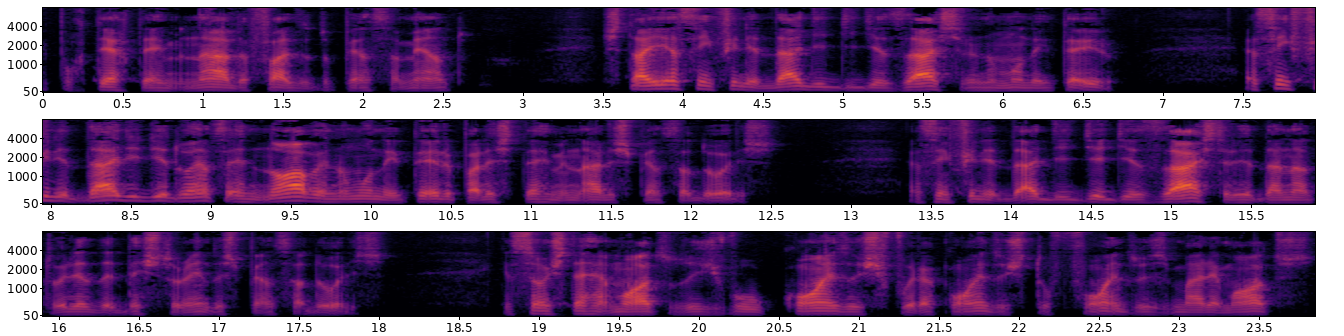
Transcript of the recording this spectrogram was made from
E por ter terminado a fase do pensamento, está aí essa infinidade de desastres no mundo inteiro essa infinidade de doenças novas no mundo inteiro para exterminar os pensadores, essa infinidade de desastres da natureza destruindo os pensadores, que são os terremotos, os vulcões, os furacões, os tufões, os maremotos,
